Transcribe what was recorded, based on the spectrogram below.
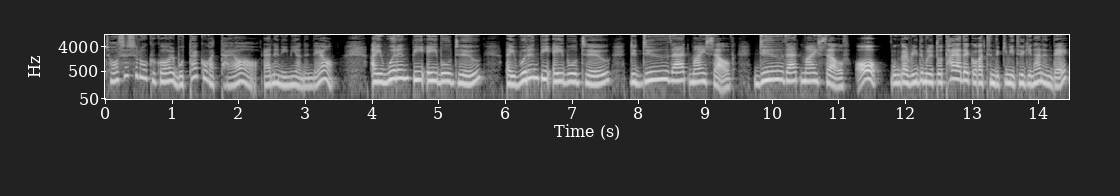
저 스스로 그걸 못할 것 같아요. 라는 의미였는데요. I wouldn't be able to, I wouldn't be able to, to do that myself, do that myself. 어, 뭔가 리듬을 또 타야 될 것 같은 느낌이 들긴 하는데,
